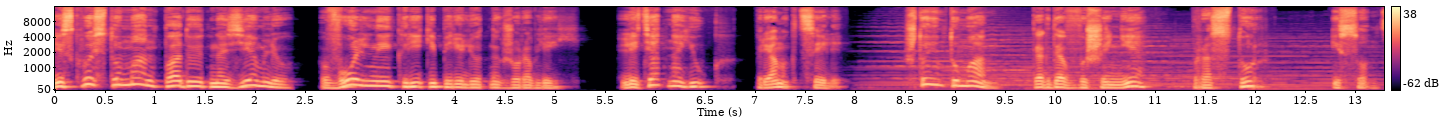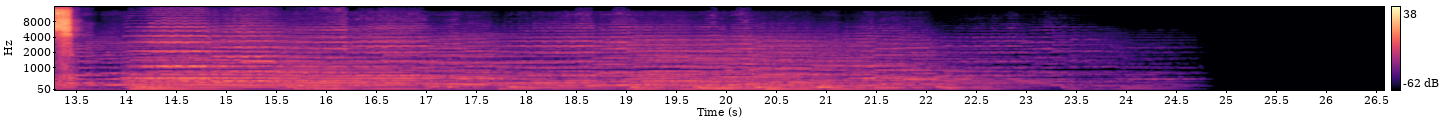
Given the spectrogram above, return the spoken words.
И сквозь туман падают на землю Вольные крики перелетных журавлей. Летят на юг, прямо к цели. Что им туман, когда в вышине простор и солнце?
